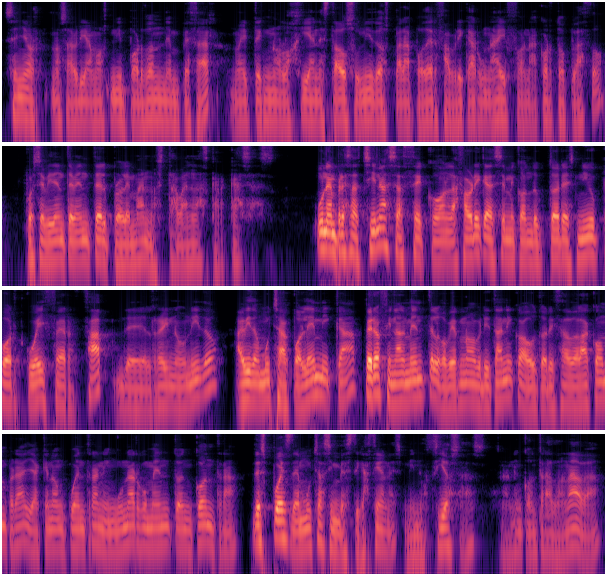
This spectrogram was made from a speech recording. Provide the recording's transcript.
Señor, no sabríamos ni por dónde empezar, no hay tecnología en Estados Unidos para poder fabricar un iPhone a corto plazo? Pues evidentemente el problema no estaba en las carcasas. Una empresa china se hace con la fábrica de semiconductores Newport Wafer Fab del Reino Unido. Ha habido mucha polémica, pero finalmente el gobierno británico ha autorizado la compra ya que no encuentra ningún argumento en contra después de muchas investigaciones minuciosas. No han encontrado nada.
